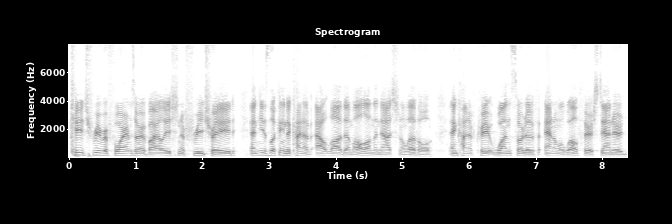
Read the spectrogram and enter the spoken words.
cage-free reforms are a violation of free trade, and he's looking to kind of outlaw them all on the national level and kind of create one sort of animal welfare standard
